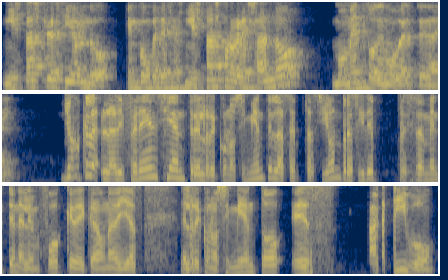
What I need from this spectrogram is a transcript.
ni estás creciendo en competencias, ni estás progresando, momento de moverte de ahí. Yo creo que la, diferencia entre el reconocimiento y la aceptación reside precisamente en el enfoque de cada una de ellas. El reconocimiento es activo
